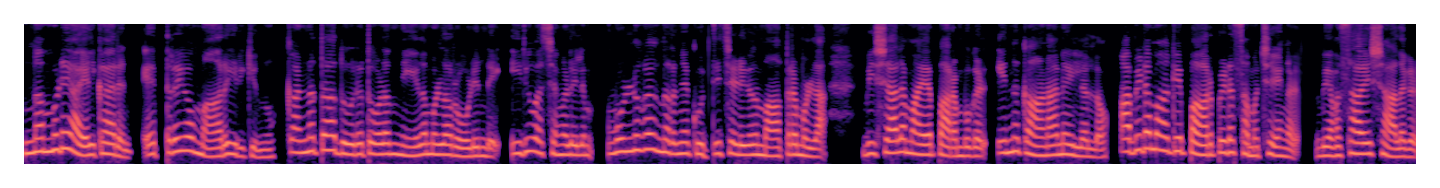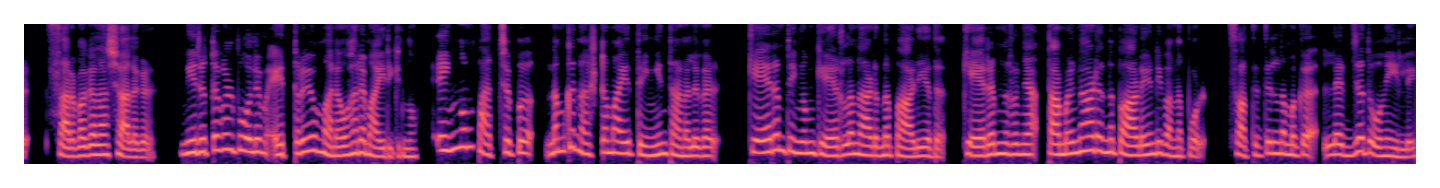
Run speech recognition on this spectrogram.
നമ്മുടെ അയൽക്കാരൻ എത്രയോ മാറിയിരിക്കുന്നു. കണ്ണത്താ ദൂരത്തോളം നീളമുള്ള റോഡിന്റെ ഇരുവശങ്ങളിലും മുള്ളുകൾ നിറഞ്ഞ കുറ്റിച്ചെടികൾ മാത്രമുള്ള വിശാലമായ പറമ്പുകൾ ഇന്ന് കാണാനേ ഇല്ലല്ലോ. അവിടമാകെ പാർപ്പിട സമുച്ചയങ്ങൾ വ്യവസായശാലകൾ സർവകലാശാലകൾ. നിരത്തുകൾ പോലും എത്രയോ മനോഹരമായിരിക്കുന്നു. എങ്ങും പച്ചപ്പ് നമുക്ക് നഷ്ടമായ തെങ്ങിൻ തണലുകൾ കേരം തിങ്ങും കേരളനാടെന്ന് പാടിയത് കേരം നിറഞ്ഞ തമിഴ്നാടെന്ന് പാടേണ്ടി വന്നപ്പോൾ സത്യത്തിൽ നമുക്ക് ലജ്ജ തോന്നിയില്ലേ?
